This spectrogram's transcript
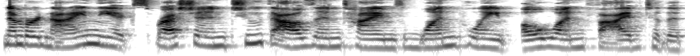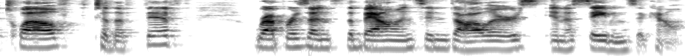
Number nine, the expression 2000 times 1.015 to the 12th to the 5th represents the balance in dollars in a savings account.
